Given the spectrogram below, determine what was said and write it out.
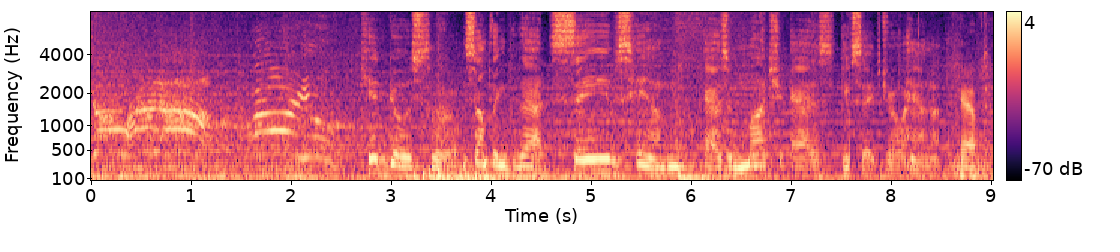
Johanna! Where are you? Kidd goes through something that saves him as much as he saved Johanna. Captain.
